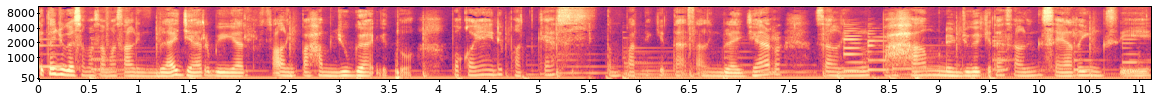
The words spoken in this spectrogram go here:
kita juga sama-sama saling belajar biar saling paham juga gitu. Pokoknya ini podcast tempatnya kita saling belajar saling paham dan juga kita saling sharing sih.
